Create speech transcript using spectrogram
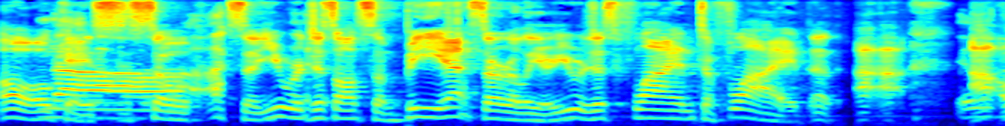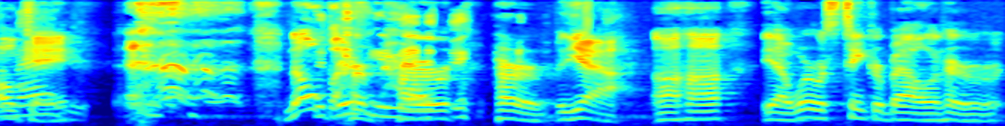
Oh, okay. s- So, Nah. so you were just on some BS earlier. You were just flying to fly. Uh, uh, the okay. magic. no, The but her, her, her, yeah, uh huh, yeah. Where was Tinkerbell and her,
